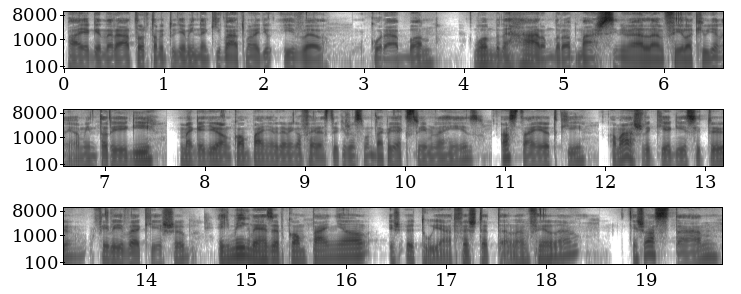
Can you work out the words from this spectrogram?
pályagenerátort, amit ugye mindenki várt már egy évvel korábban. Van benne három darab más színű ellenfél, aki ugyanolyan, mint a régi, meg egy olyan kampány, amire még a fejlesztők is azt mondták, hogy extrém nehéz. Aztán jött ki a második kiegészítő, fél évvel később, egy még nehezebb kampányjal és öt új átfestett ellenféllel, és aztán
